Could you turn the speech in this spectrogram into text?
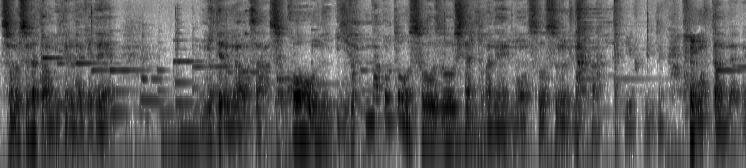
その姿を見てるだけで見てる側はさそこにいろんなことを想像したりとかね妄想するんだなっていうふうにね思ったんだよね。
